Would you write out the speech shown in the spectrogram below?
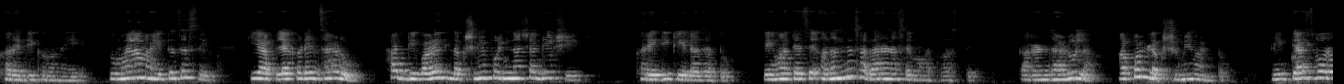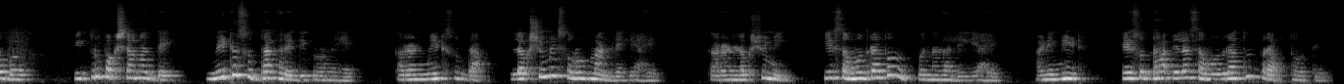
खरेदी करू नये. तुम्हाला माहीतच असेल की आपल्याकडे झाडू हा दिवाळीत लक्ष्मीपूजनाच्या दिवशी खरेदी केला जातो. तेव्हा त्याचे अनन्यसाधारण असे महत्त्व असते. कारण झाडूला आपण लक्ष्मी मानतो. आणि त्याचबरोबर पितृपक्षामध्ये मीठसुद्धा खरेदी करू नये. कारण मीठसुद्धा लक्ष्मी स्वरूप मानलेले आहे. कारण लक्ष्मी ही समुद्रातून उत्पन्न झालेली आहे. आणि मीठ हे सुद्धा आपल्याला समुद्रातून प्राप्त होते.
